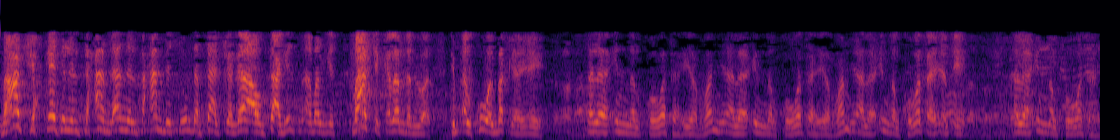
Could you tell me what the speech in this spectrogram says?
ما عادش حكاية الالتحام لأن الالتحام بالسيوف ده بتاع الشجاعة وبتاع جسم أمل جسم. ما عادش الكلام ده دلوقتي. تبقى القوة الباقية إيه؟ ألا إن القوة هي الرمي ألا إن القوة هي الرمي ألا إن القوة هي الإيه؟ ألا إن القوة هي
